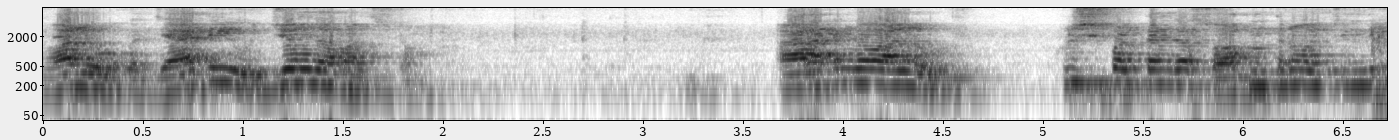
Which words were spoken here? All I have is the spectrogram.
వాళ్ళు ఒక జాతీయ ఉద్యమంగా మలచడం ఆ రకంగా వాళ్ళు కృషి ఫలితంగా స్వాతంత్రం వచ్చింది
